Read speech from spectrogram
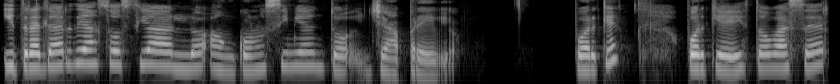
y tratar de asociarlo a un conocimiento ya previo. ¿Por qué? Porque esto va a hacer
